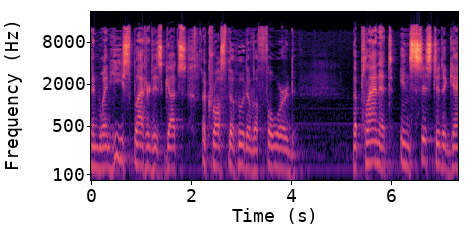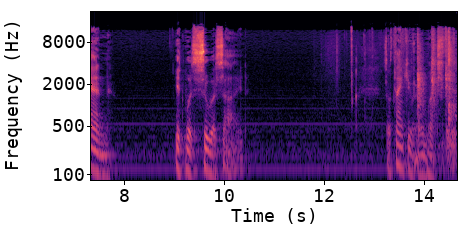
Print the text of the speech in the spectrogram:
And when he splattered his guts across the hood of a Ford, the planet insisted again it was suicide. So thank you very much for your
